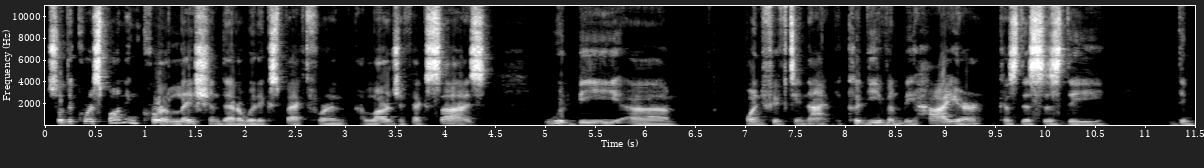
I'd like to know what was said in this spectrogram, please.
So the corresponding correlation that I would expect for an, a large effect size would be um, 0.59. It could even be higher because this is the the,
